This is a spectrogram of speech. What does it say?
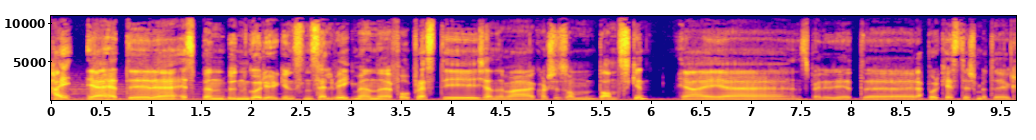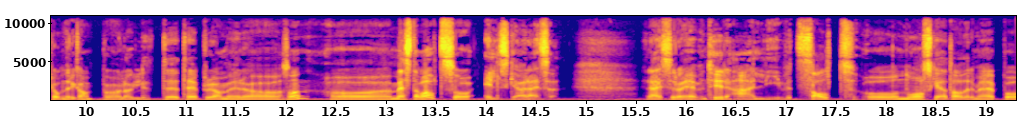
Hei, jeg heter eh, Espen Bundgaard Jørgensen Selvig, men eh, folk flest de kjenner meg kanskje som dansken. Jeg eh, spiller i et rapporkester som heter Klovner i kamp, og lager litt TV-programmer og sånn. Og mest av alt så elsker jeg å reise. Reiser og eventyr er livets salt, og nå skal jeg ta dere med på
